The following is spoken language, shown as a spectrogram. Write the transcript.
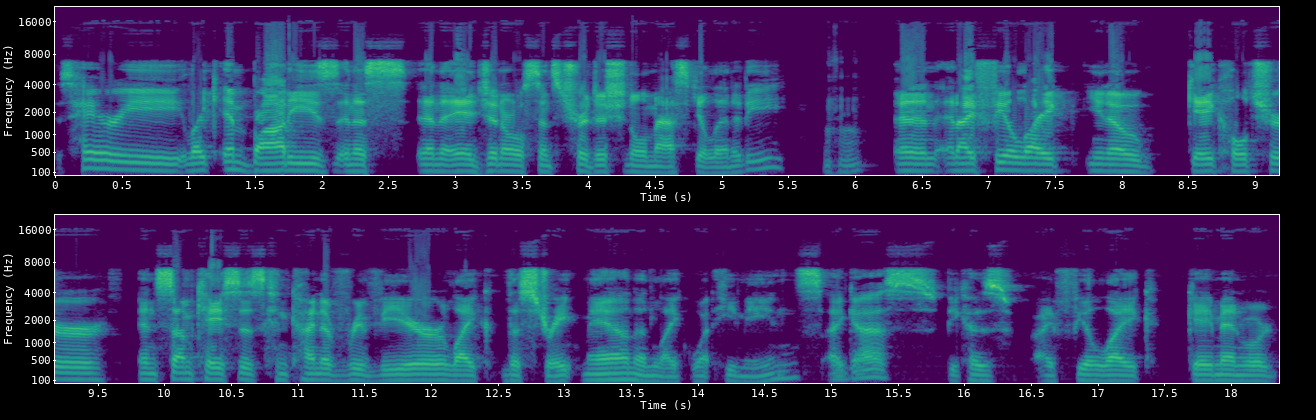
is hairy, like embodies in a in a general sense traditional masculinity, mm-hmm. and and I feel like you know gay culture in some cases can kind of revere like the straight man and like what he means, I guess, because I feel like gay men were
